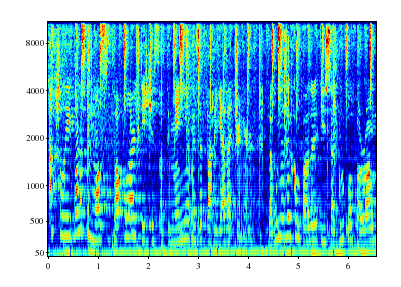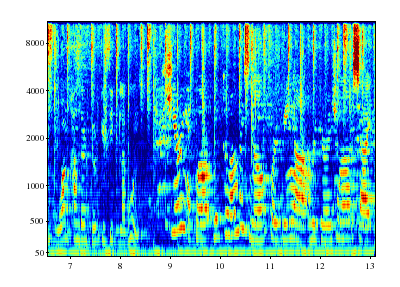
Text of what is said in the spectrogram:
Actually, one of the most popular dishes of the menu is the parrillada junior. Lagunas del Compadre is a group of around 136 lagoons. Here in Ecuador, Vilcabamba is known for being a recreational site.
